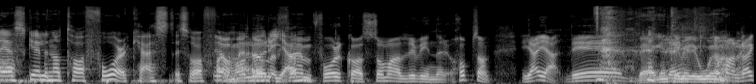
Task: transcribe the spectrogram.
ja. Jag skulle nog ta Forecast i så fall ja, med nummer Örjan. fem Forecast som aldrig vinner. Hoppsan! Ja, ja, det är... Vägen till miljonerna. De andra...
